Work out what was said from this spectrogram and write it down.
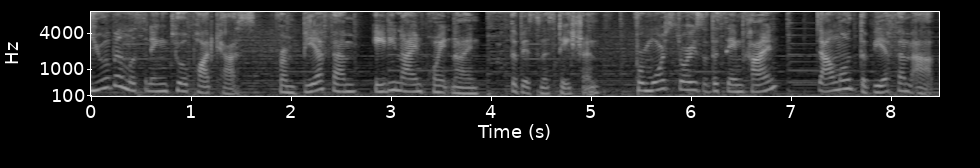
You have been listening to a podcast from BFM 89.9, the business station. For more stories of the same kind, download the BFM app.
